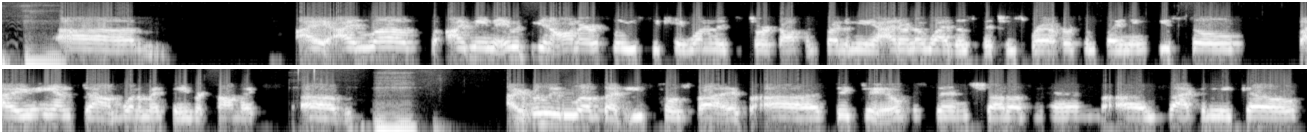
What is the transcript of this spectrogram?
Mm-hmm. Um, I, I love. I mean, it would be an honor if Louis C.K. wanted to jerk off in front of me. I don't know why those bitches were ever complaining. He's still, by hands down, one of my favorite comics. Um, mm-hmm. I really love that East Coast vibe. Uh, Big Jay Oakerson, shout out to him. Uh, Zach Amico.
